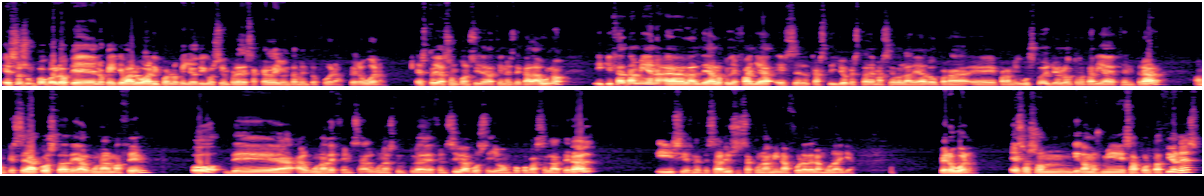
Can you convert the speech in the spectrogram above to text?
Eso es un poco lo que, lo que hay que evaluar y por lo que yo digo siempre de sacar el ayuntamiento fuera. Pero bueno, esto ya son consideraciones de cada uno. Y quizá también a la aldea lo que le falla es el castillo que está demasiado ladeado para, eh, para mi gusto. Yo lo trataría de centrar, aunque sea a costa de algún almacén o de alguna defensa. Alguna estructura defensiva pues se lleva un poco más al lateral y si es necesario se saca una mina fuera de la muralla. Pero bueno, esas son, digamos, mis aportaciones.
